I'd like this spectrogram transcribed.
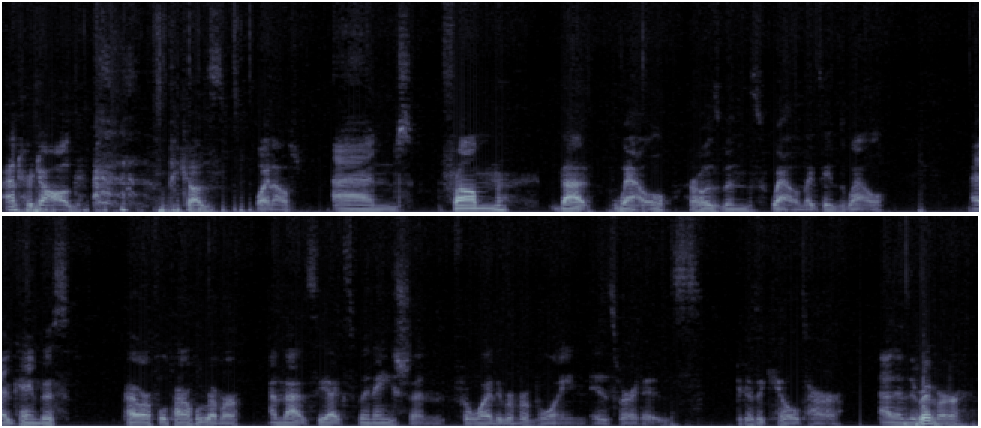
and her dog, because why not? And from that well, her husband's well, like Satan's well, out came this powerful, powerful river, and that's the explanation for why the River Boyne is where it is, because it killed her. And then the river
